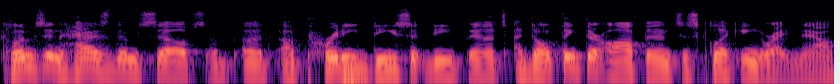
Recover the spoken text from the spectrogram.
Clemson has themselves a, a, a, pretty decent defense. I don't think their offense is clicking right now.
